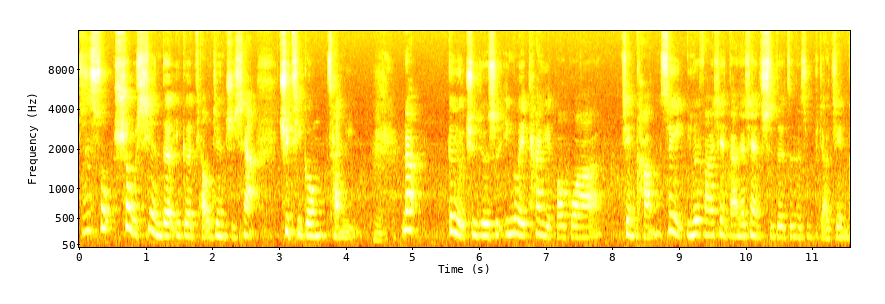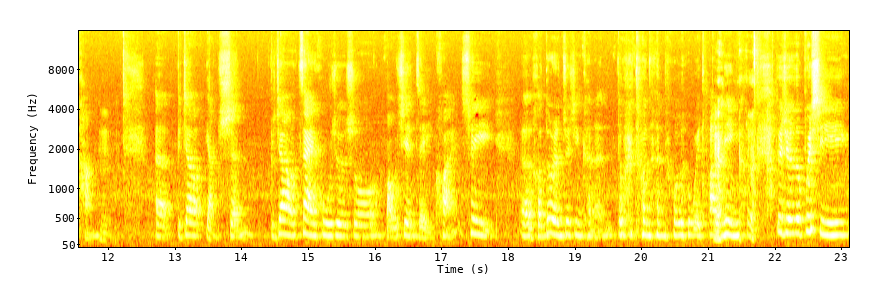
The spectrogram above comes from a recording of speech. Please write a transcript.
就是受受限的一个条件之下去提供餐饮。嗯，那更有趣就是，因为它也包括健康，所以你会发现大家现在吃的真的是比较健康，嗯，呃，比较养生，比较在乎就是说保健这一块，所以。呃，很多人最近可能都会吞很多的维他命，就觉得不行，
